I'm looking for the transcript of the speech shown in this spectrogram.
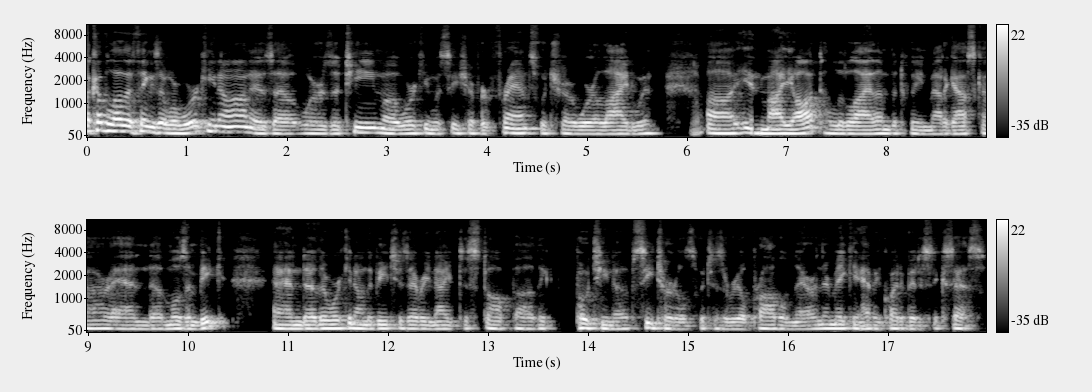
A couple other things that we're working on is uh, there's a team uh, working with Sea Shepherd France, which we're allied with, uh, in Mayotte, a little island between Madagascar and uh, Mozambique. And uh, they're working on the beaches every night to stop uh, the poaching of sea turtles, which is a real problem there. And they're making having quite a bit of success.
